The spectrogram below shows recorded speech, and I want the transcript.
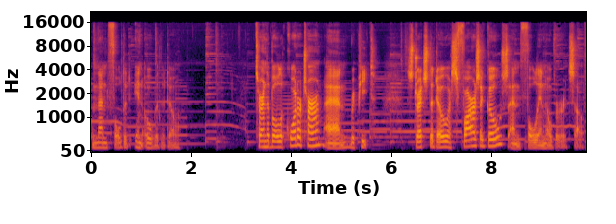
and then fold it in over the dough. Turn the bowl a quarter turn and repeat. Stretch the dough as far as it goes and fold in over itself.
